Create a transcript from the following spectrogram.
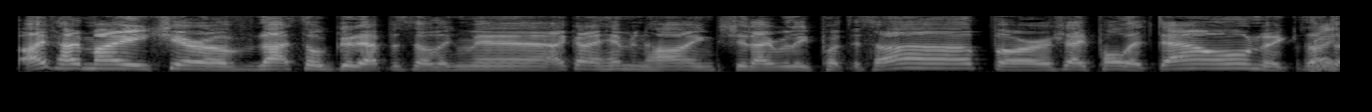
I've had my share of not so good episodes. Like, man, I kind of hem and hawing. Should I really put this up or should I pull it down? Like, Right,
